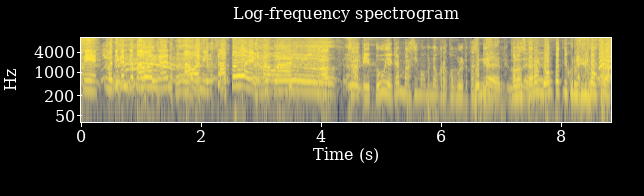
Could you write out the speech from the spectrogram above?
Nih, berarti kan ketahuan kan? Ketahuan nih. Satu ya ketahuan. saat saat itu ya kan masih mau mendongkrak popularitas Bener. Kalau sekarang dompet nih kudu didongkrak.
